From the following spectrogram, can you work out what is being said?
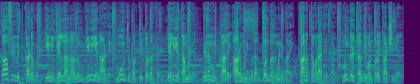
Coffee with கடவுள். இனி எல்லா நாளும் இனிய நாளே. மூன்று பக்தி தொடர்கள். எளிய தமிழில் தினமும் காலை ஆறு மணி முதல் ஒன்பது மணி வரை. காண தவறாதீர்கள். உங்கள் தந்தி ஒன் தொலைக்காட்சியில்.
